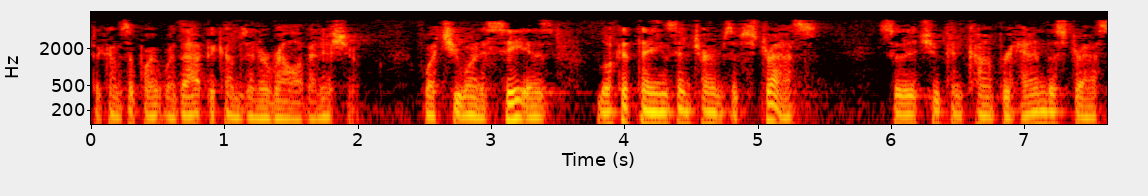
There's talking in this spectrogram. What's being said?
There comes a point where that becomes an irrelevant issue. What you want to see is look at things in terms of stress so that you can comprehend the stress,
